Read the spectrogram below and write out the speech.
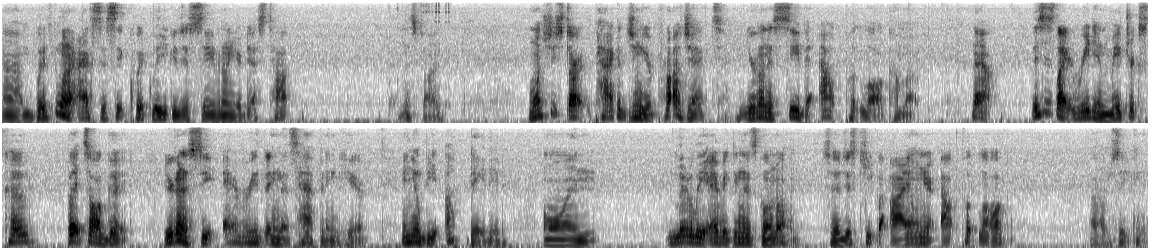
Um, but if you want to access it quickly, you can just save it on your desktop. That's fine. Once you start packaging your project, you're going to see the output log come up. Now, this is like reading matrix code, but it's all good. You're going to see everything that's happening here. And you'll be updated on literally everything that's going on. So just keep an eye on your output log um, so you can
